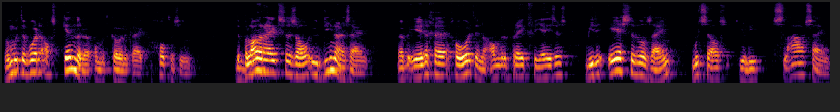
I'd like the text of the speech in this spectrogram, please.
We moeten worden als kinderen om het koninkrijk van God te zien. De belangrijkste zal uw dienaar zijn. We hebben eerder gehoord in een andere preek van Jezus: wie de eerste wil zijn, moet zelfs jullie slaaf zijn.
